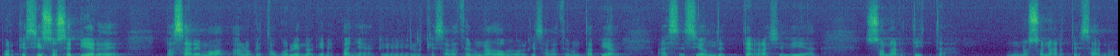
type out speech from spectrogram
porque si eso se pierde, pasaremos a lo que está ocurriendo aquí en España, que el que sabe hacer un adobe o el que sabe hacer un tapial, a excepción de terrasidía, son artistas, no son artesanos.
